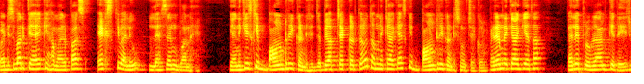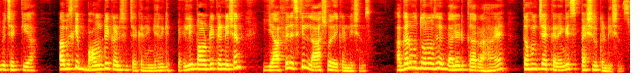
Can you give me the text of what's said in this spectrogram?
बट इस बार क्या है कि हमारे पास एक्स की वैल्यू लेस देन वन है। यानी कि इसकी बाउंड्री कंडीशन जब भी आप चेक करते हो तो हमने क्या किया? इसकी बाउंड्री कंडीशन को चेक करो। पहले हमने क्या किया था? पहले प्रोग्राम की रेंज में चेक किया। अब इसकी बाउंड्री कंडीशन चेक करेंगे। यानी कि पहली बाउंड्री कंडीशन या फिर इसकी लास्ट वाली कंडीशन अगर वो दोनों से वैलिड कर रहा है, तब हम चेक करेंगे स्पेशल कंडीशंस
